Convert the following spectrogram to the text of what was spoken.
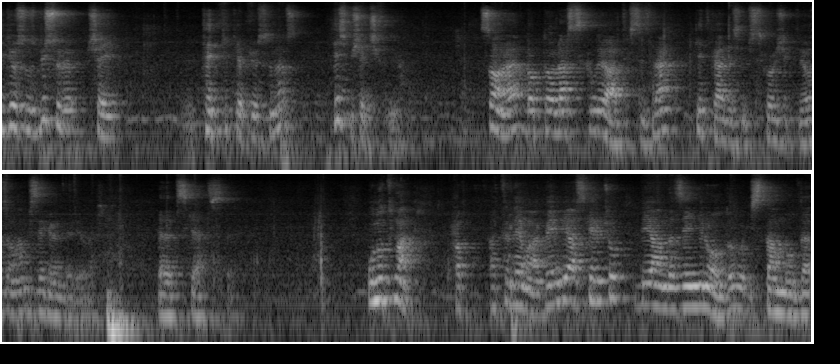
gidiyorsunuz bir sürü şey tetkik yapıyorsunuz. Hiçbir şey çıkmıyor. Sonra doktorlar sıkılıyor artık sizden. Git kardeşim psikolojik diyor. O zaman bize gönderiyorlar. Ya da psikiyatriste. Unutmak. Hat- Hatırlayamamak. Benim bir askerim çok bir anda zengin oldu. Bu İstanbul'da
